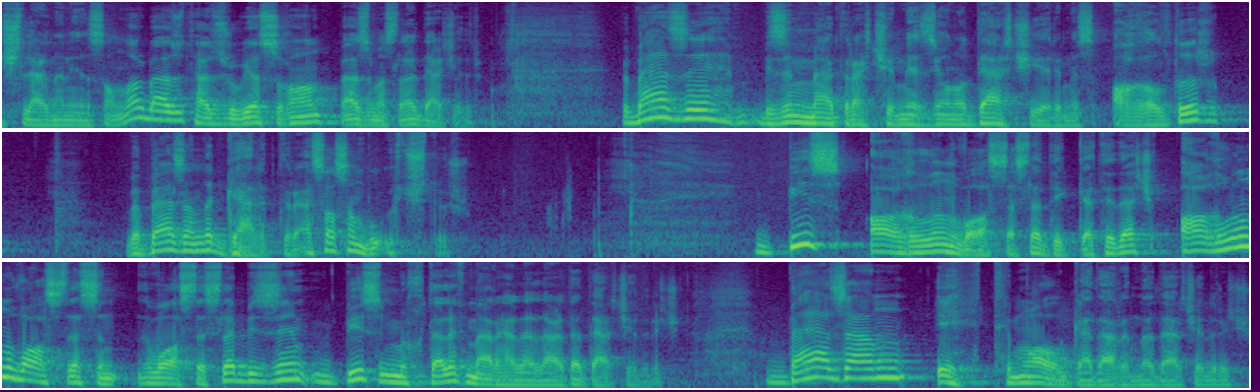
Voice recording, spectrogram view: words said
işlərindən insanlar bəzi təcrübəyə sığan bəzi məsələləri dərk edir. Bəzi bizim mədrəkimiz, yəni o dərk yerimiz ağıldır və bəzən də qəlbdir. Əsasən bu üçdür. Biz ağlın vasitəsilə diqqət edək. Ağlın vasitəsilə bizim biz müxtəlif mərhələlərdə dərk edirik. Bəzən ehtimal qədərində dərk edirik.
